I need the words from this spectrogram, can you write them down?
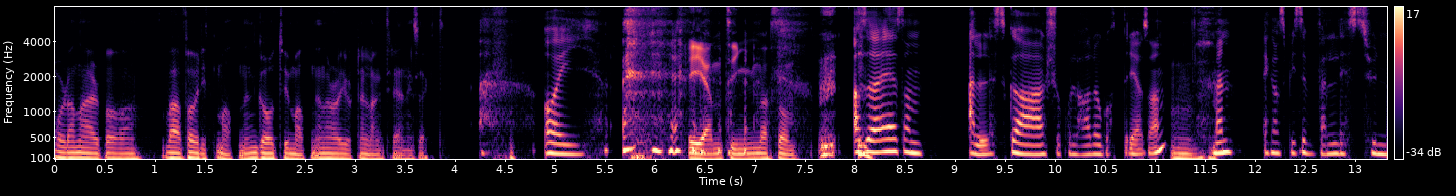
Hvordan er det på Hva er favorittmaten din? Go to-maten din når du har gjort en lang treningsøkt? Oi. én ting, da, sånn. altså, jeg er sånn elsker sjokolade og godteri og sånn, Mm. men jeg kan spise veldig sunn,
